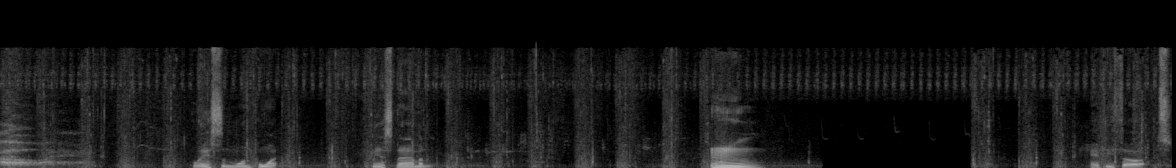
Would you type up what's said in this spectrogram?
Less than one point, Miss Diamond. happy thoughts.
